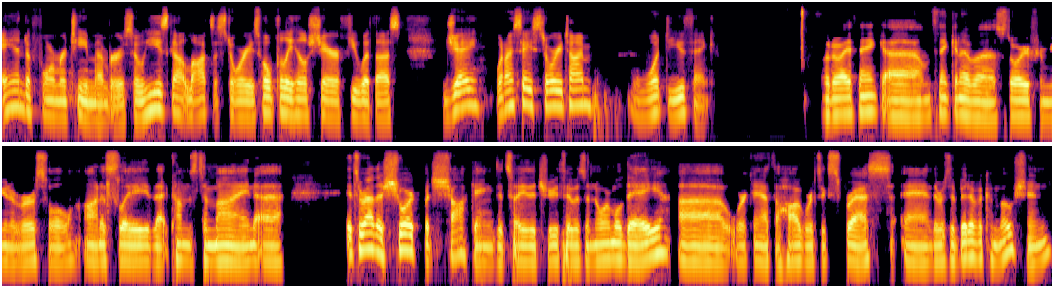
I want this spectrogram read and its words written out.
and a former team member. So he's got lots of stories. Hopefully, he'll share a few with us. Jay, when I say story time, what do you think? What do I think? Uh, I'm thinking of a story from Universal, honestly, that comes to mind. Uh, it's rather short but shocking to tell you the truth. It was a normal day uh, working at the Hogwarts Express, and there was a bit of a commotion.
